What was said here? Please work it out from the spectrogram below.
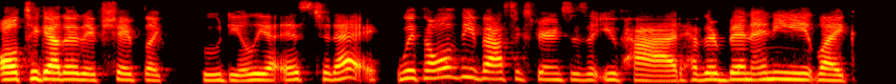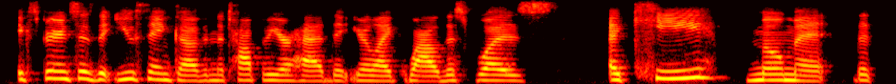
all together they've shaped like who Delia is today. With all of the vast experiences that you've had, have there been any like experiences that you think of in the top of your head that you're like, wow, this was a key moment that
